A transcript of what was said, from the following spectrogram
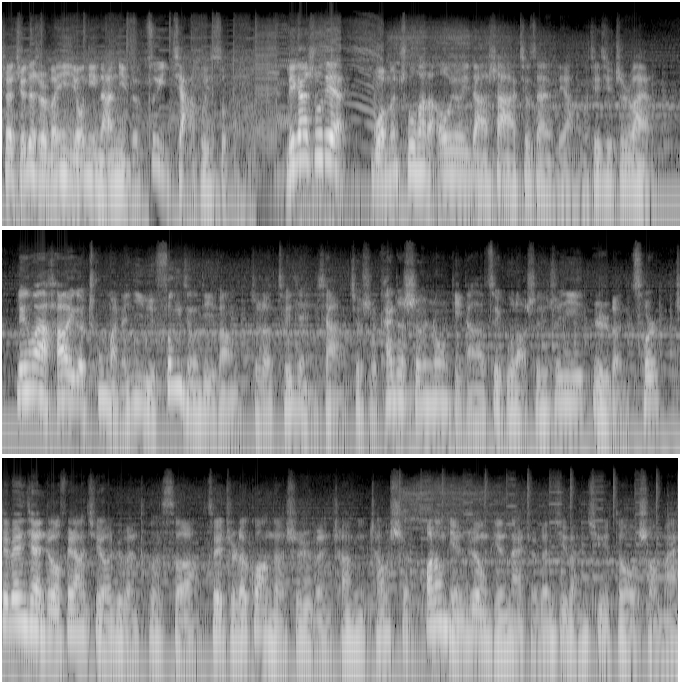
这绝对是文艺油腻男女的最佳归宿。离开书店，我们出发的 OUE 大厦就在两个街区之外了。另外还有一个充满着异域风情的地方值得推荐一下，就是开车十分钟抵达的最古老社区之一——日本村儿。这边建筑非常具有日本特色，最值得逛的是日本商品超市，化妆品、日用品乃至文具、玩具都有售卖。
